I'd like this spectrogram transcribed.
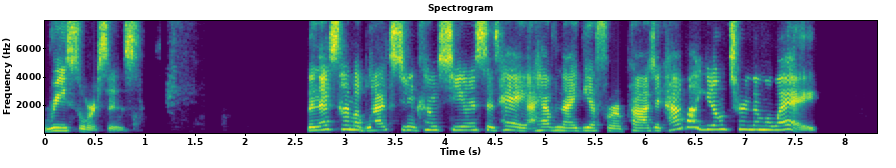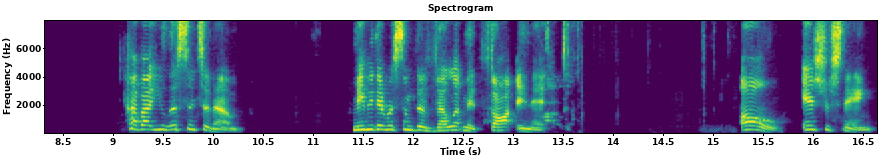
resources. The next time a Black student comes to you and says, Hey, I have an idea for a project, how about you don't turn them away? How about you listen to them? Maybe there was some development thought in it. Oh, interesting.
